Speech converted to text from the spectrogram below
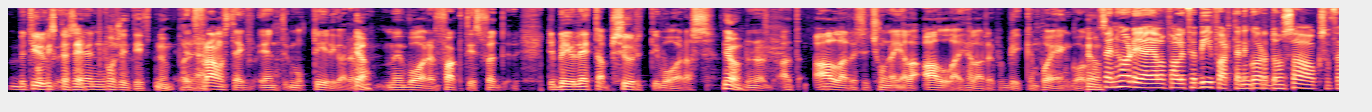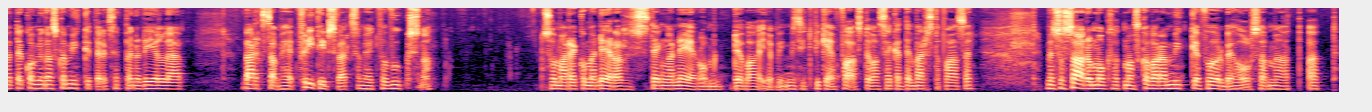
betyder Och vi ska se en- positivt nu på det Ett framsteg gentemot tidigare Ja. med våren faktiskt. För det blev ju lätt absurt i våras. Ja. Att alla restriktioner gäller alla i hela republiken på en gång. Ja. Sen hörde jag i alla fall i förbifarten igår att de sa också, för att det kom ju ganska mycket till exempel när det gäller verksamhet, fritidsverksamhet för vuxna. Som man rekommenderar stänga ner om det var, jag minns inte vilken fas, det var säkert den värsta fasen. Men så sa de också att man ska vara mycket förbehållsam med att, att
